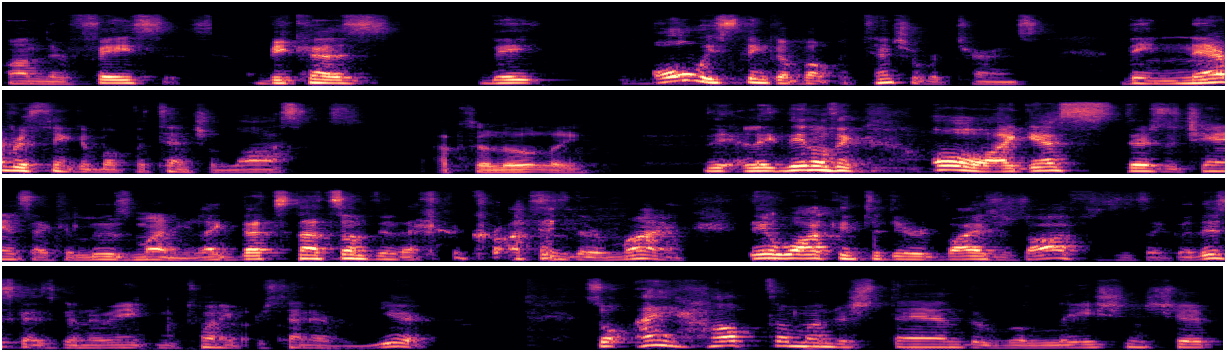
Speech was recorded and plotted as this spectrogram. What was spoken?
on their faces because they always think about potential returns. They never think about potential losses. Absolutely. They, like they don't think, oh, I guess there's a chance I could lose money. Like that's not something that crosses their mind. They walk into their advisor's office. It's like, oh, this guy's going to make me 20% every year. So I help them understand the relationship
